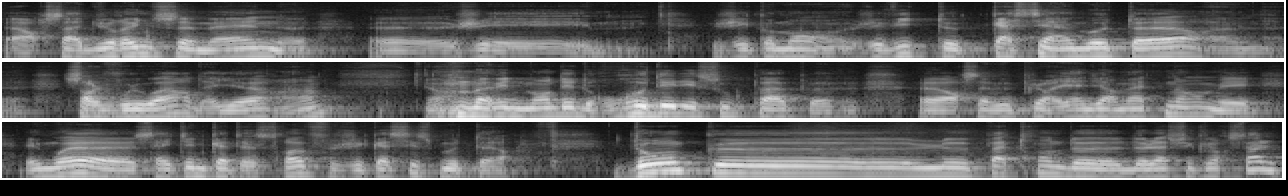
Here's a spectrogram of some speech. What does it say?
Alors, ça a duré une semaine. j'ai j'ai comment j'ai vite cassé un moteur sans le vouloir d'ailleurs hein. On m'avait demandé de rôder les soupapes. Alors ça ne veut plus rien dire maintenant, mais et moi, ça a été une catastrophe. J'ai cassé ce moteur. Donc euh, le patron de, la succursale,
